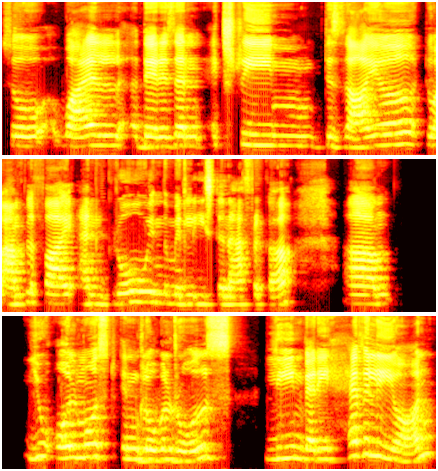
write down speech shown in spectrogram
So while there is an extreme desire to amplify and grow in the Middle East and Africa, um, you almost in global roles lean very heavily on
